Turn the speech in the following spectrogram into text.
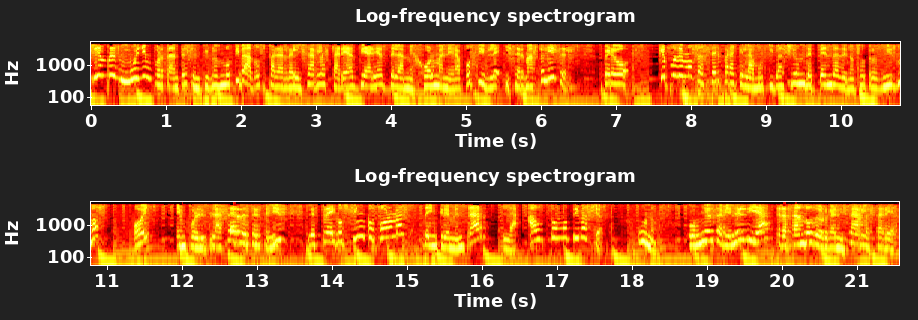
Siempre es muy importante sentirnos motivados para realizar las tareas diarias de la mejor manera posible y ser más felices. Pero, ¿qué podemos hacer para que la motivación dependa de nosotros mismos? Hoy, en Por el placer de ser feliz, les traigo cinco formas de incrementar la automotivación. 1. Comienza bien el día tratando de organizar las tareas.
